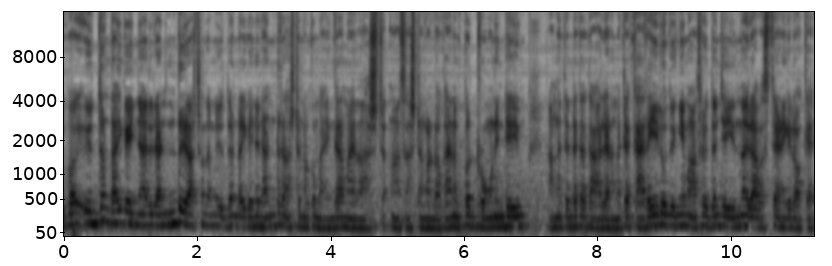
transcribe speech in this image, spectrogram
ഇപ്പോൾ യുദ്ധം ഉണ്ടായി കഴിഞ്ഞാൽ രണ്ട് രാഷ്ട്രങ്ങൾ തമ്മിൽ യുദ്ധം ഉണ്ടായി കഴിഞ്ഞാൽ രണ്ട് രാഷ്ട്രങ്ങൾക്കും ഭയങ്കരമായ നഷ്ട നഷ്ടങ്ങളുണ്ടാവും. കാരണം ഇപ്പോൾ ഡ്രോണിന്റെയും അങ്ങനത്തെ കാലമാണ് മറ്റേ കരയിൽ ഒതുങ്ങി മാത്രം യുദ്ധം ചെയ്യുന്ന ഒരു അവസ്ഥയാണെങ്കിലൊക്കെ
